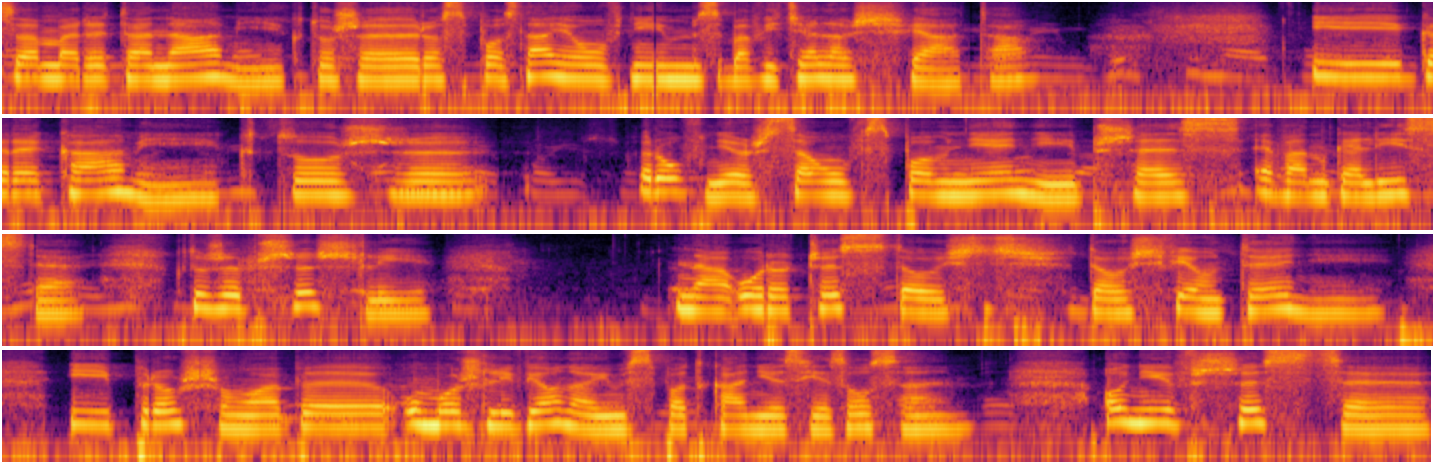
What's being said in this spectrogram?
Samarytanami, którzy rozpoznają w Nim Zbawiciela świata i Grekami, którzy również są wspomnieni przez ewangelistę, którzy przyszli na uroczystość do świątyni i proszą, aby umożliwiono im spotkanie z Jezusem. Oni wszyscy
